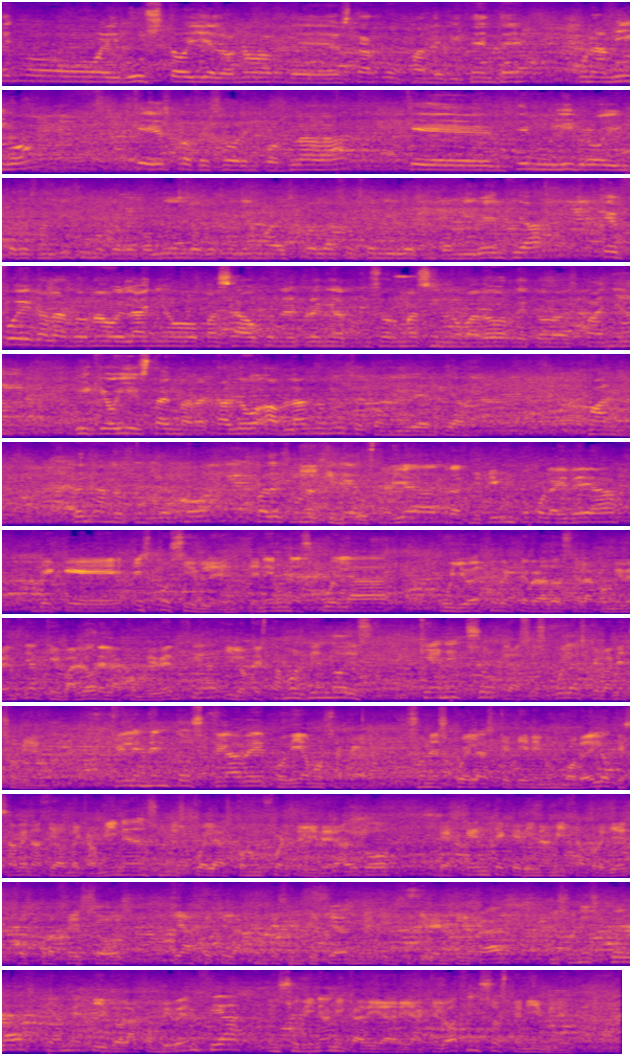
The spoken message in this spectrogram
tengo el gusto y el honor de estar con Juan de Vicente, un amigo que es profesor en Coslada, que tiene un libro interesantísimo que recomiendo que se llama Escuelas Sostenibles en Convivencia, que fue galardonado el año pasado con el premio al profesor más innovador de toda España y que hoy está en Baracaldo hablándonos de convivencia. Juan, cuéntanos un poco cuáles son las ideas. Me gustaría transmitir un poco la idea de que es posible tener una escuela cuyo eje vertebrador sea la convivencia, que valore la convivencia y lo que estamos viendo es qué han hecho las escuelas que lo han hecho bien. ¿Qué elementos clave podíamos sacar? Son escuelas que tienen un modelo, que saben hacia dónde caminan, son escuelas con un fuerte liderazgo, de gente que dinamiza proyectos, procesos, que hace que la gente se entusiasme, que se quiera implicar, y son escuelas que han metido la convivencia en su dinámica diaria, que lo hacen sostenible.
